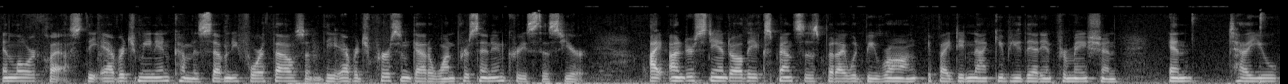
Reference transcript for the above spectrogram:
and lower class. The average mean income is 74,000. The average person got a 1% increase this year. I understand all the expenses, but I would be wrong if I did not give you that information and tell you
